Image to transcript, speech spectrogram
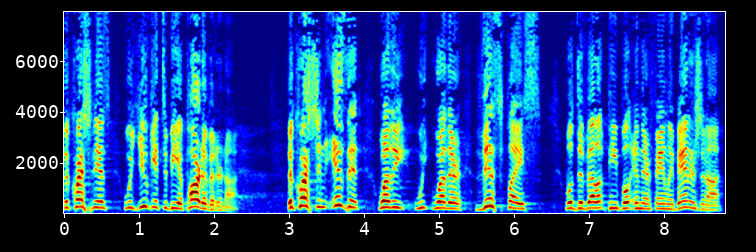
The question is, will you get to be a part of it or not? The question isn't whether, we, whether this place will develop people in their family banners or not.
